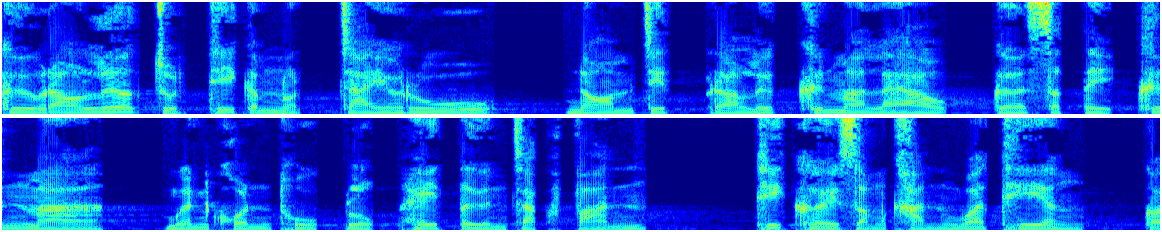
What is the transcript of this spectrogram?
คือเราเลือกจุดที่กำหนดใจรู้ น้อมจิตระลึกขึ้นมาแล้ว เกิดสติขึ้นมา เหมือนคนถูกปลุกให้ตื่นจากฝัน ที่เคยสำคัญว่าเที่ยง ก็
